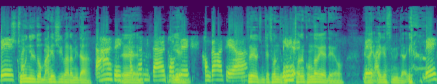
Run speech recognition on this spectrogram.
네, 좋은 일도 많이 해주시기 바랍니다. 아, 네, 예. 감사합니다. 더운데 예. 건강하세요. 그래요, 진짜 저는 네. 저는 건강해야 돼요. 예, 네, 알- 맞아요. 알겠습니다. 예. 네,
